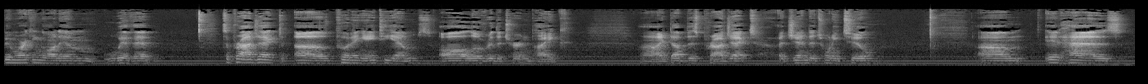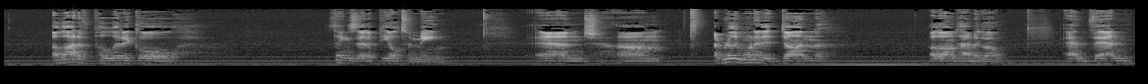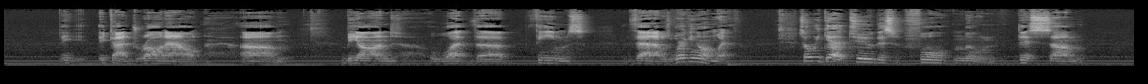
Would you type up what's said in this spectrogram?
been working on him with it. It's a project of putting ATMs all over the turnpike. Uh, I dubbed this project Agenda 22. Um, it has a lot of political things that appeal to me. And um, I really wanted it done a long time ago. And then it, it got drawn out um, beyond what the themes that I was working on with. So we get to this full moon, this um,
